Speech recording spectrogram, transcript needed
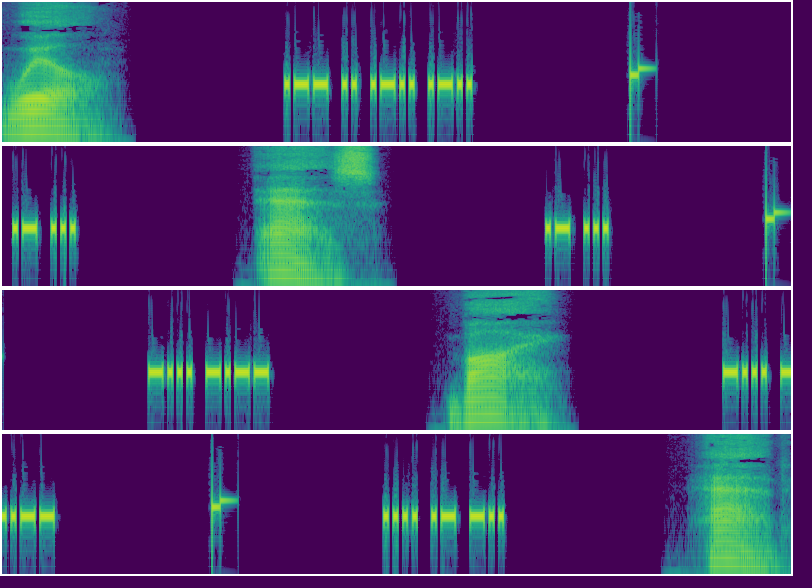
Will. As. By. Had.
